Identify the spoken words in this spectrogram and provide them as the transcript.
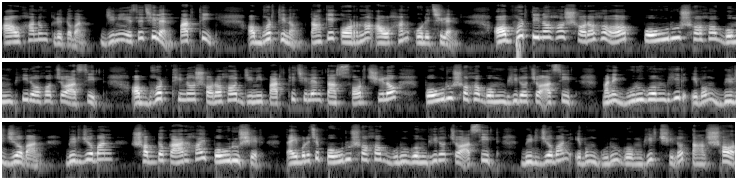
আহ্বানং কৃতবান। যিনি এসেছিলেন, প্রার্থী, অভ্যর্থিনং, তাঁকে কর্ণ আহ্বান করেছিলেন। অভ্যর্থিনহ সরহ পৌরুষহ গম্ভীরহ চ আসিত। অভ্যর্থিন সরহ যিনি প্রার্থী ছিলেন, তাঁর স্বর ছিল পৌরুষহ গম্ভীর চ আসিত। মানে গুরুগম্ভীর এবং বীর্যবান। বীর্যবান শব্দ কার হয়? পৌরুষের। তাই বলেছে পৌরুষহ গুরু গম্ভীর চ আসিত, বীর্যবান এবং গুরু গম্ভীর ছিল তাঁর স্বর।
